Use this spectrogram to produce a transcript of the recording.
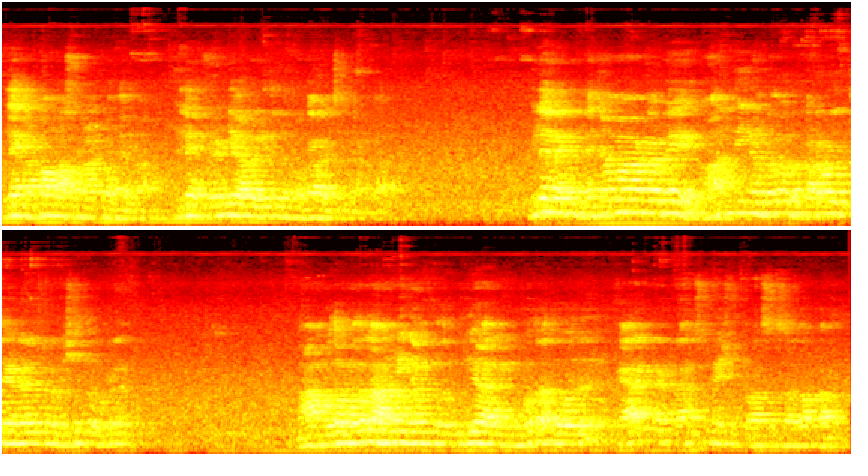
இல்லை எங்கள் அப்பா அம்மா சொன்னாட்டு வந்துடலாம் இல்லை என் ஃப்ரெண்ட் யாரோ வீட்டில் உட்கார வச்சிருக்காங்களா? இல்லை எனக்கு நிஜமாகவே ஆன்மீகன்றது ஒரு கடவுள் தேடல்ன்ற விஷயத்தை விட்டுரு நான் முத முதல்ல ஆன்மீகம்ன்றது புரிய ஆரம்பிக்கும் போது அது ஒரு கேரக்டர் டிரான்ஸ்ஃபர்மேஷன் ப்ராசஸாக தான் பார்த்தேன்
